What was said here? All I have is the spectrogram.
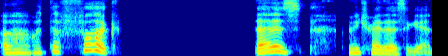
Oh, what the fuck? That is. Let me try this again.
